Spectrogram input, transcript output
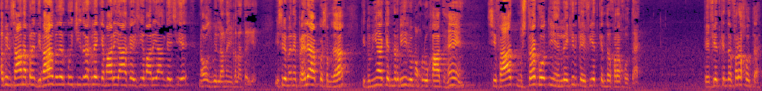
اب انسان اپنے دماغ میں اگر کوئی چیز رکھ لے کہ ہماری آنکھ ایسی ہماری آنکھ جیسی ہے نوز باللہ، نہیں، غلط ہے یہ۔ اس لیے میں نے پہلے آپ کو سمجھا کہ دنیا کے اندر بھی جو مخلوقات ہیں صفات مشترک ہوتی ہیں، لیکن کیفیت کے اندر فرق ہوتا ہے۔ کیفیت کے اندر فرق ہوتا ہے۔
